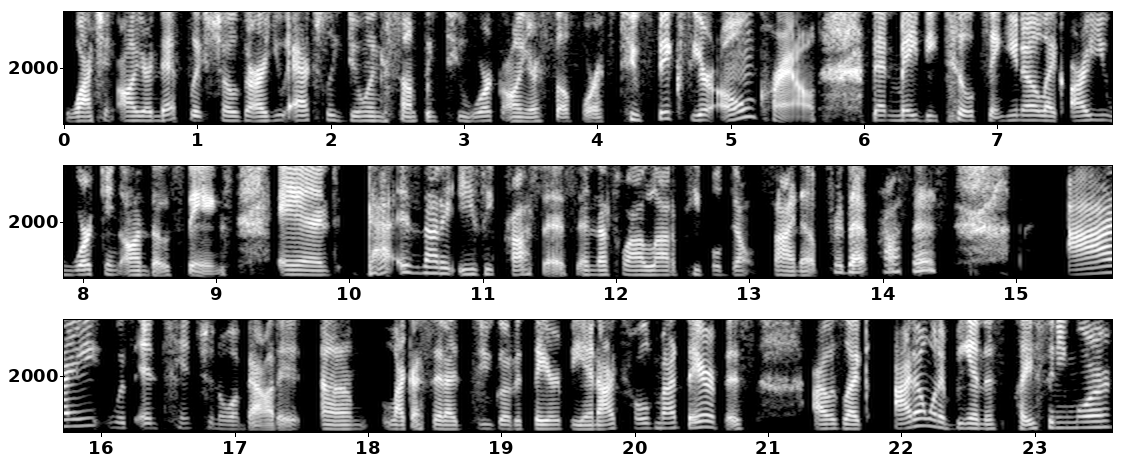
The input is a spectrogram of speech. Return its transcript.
watching all your Netflix shows? Or are you actually doing something to work on your self worth, to fix your own crown that may be tilting? You know, like, are you working on those things? And that is not an easy process. And that's why a lot of people don't sign up for that process. I was intentional about it. Um, like I said, I do go to therapy, and I told my therapist, I was like, I don't want to be in this place anymore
